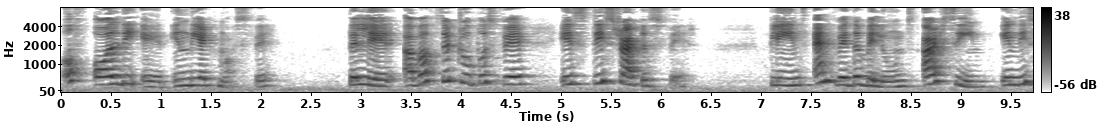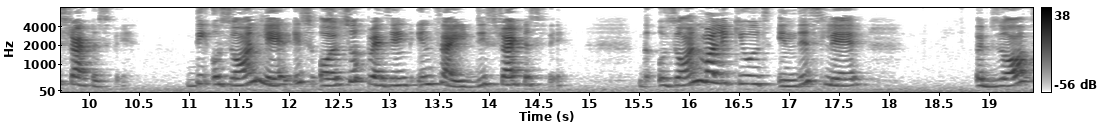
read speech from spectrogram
of all the air in the atmosphere. The layer above the troposphere is the stratosphere. Planes and weather balloons are seen in the stratosphere. The ozone layer is also present inside the stratosphere. The ozone molecules in this layer absorb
